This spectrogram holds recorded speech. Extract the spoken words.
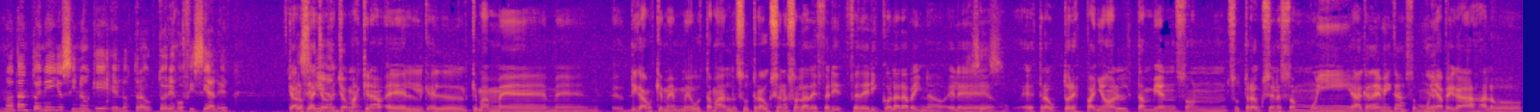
no tanto en ellos, sino que en los traductores oficiales. Claro, o sea, yo, más que nada, el, el que más me, me- digamos que me, me gusta más, sus traducciones son las de Federico Lara Peinado. Él es, traductor español, también son sus traducciones son muy académicas, son muy apegadas a, los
